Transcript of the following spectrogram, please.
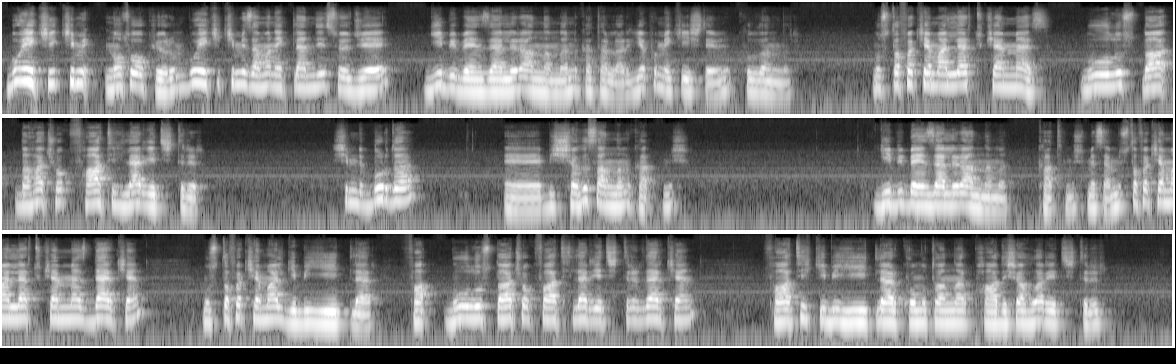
Bu eki kimi notu okuyorum. Bu eki kimi zaman eklendiği sözcüğe gibi benzerleri anlamlarını katarlar. Yapım eki işlemi kullanılır. Mustafa Kemaller tükenmez. Bu ulus daha, daha çok fatihler yetiştirir. Şimdi burada eee, bir şahıs anlamı katmış. Gibi benzerleri anlamı katmış. Mesela Mustafa Kemaller tükenmez derken Mustafa Kemal gibi yiğitler, bu ulus daha çok fatihler yetiştirir derken Fatih gibi yiğitler, komutanlar, padişahlar yetiştirir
